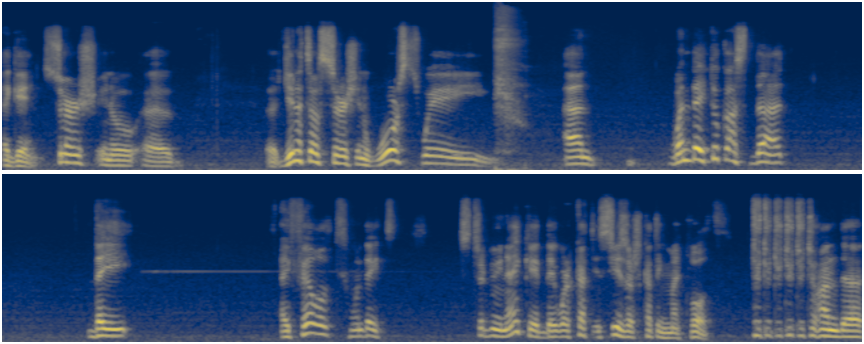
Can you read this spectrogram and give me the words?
Again, search, you know, uh, uh, genital search in worst way. And when they took us that, they, I felt when they stripped me naked, they were cutting scissors, cutting my clothes, and uh,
